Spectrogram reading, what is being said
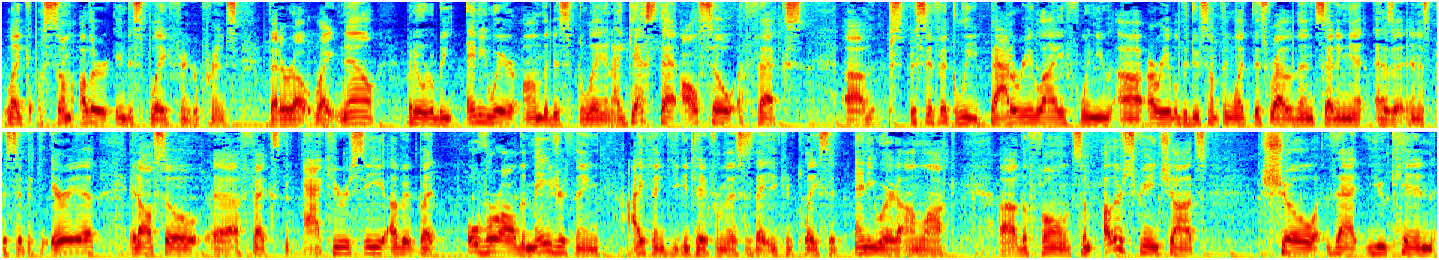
like some other in-display fingerprints that are out right now, but it will be anywhere on the display. And I guess that also affects uh, specifically battery life when you uh, are able to do something like this rather than setting it as a, in a specific area. It also uh, affects the accuracy of it, but overall, the major thing I think you can take from this is that you can place it anywhere to unlock uh, the phone. Some other screenshots show that you can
